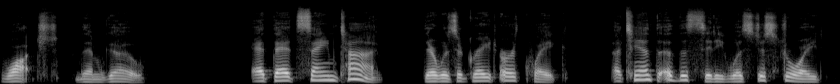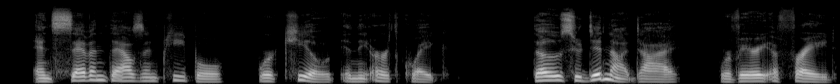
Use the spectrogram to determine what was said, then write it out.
watched them go. At that same time, there was a great earthquake. A tenth of the city was destroyed, and 7,000 people were killed in the earthquake. Those who did not die were very afraid.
